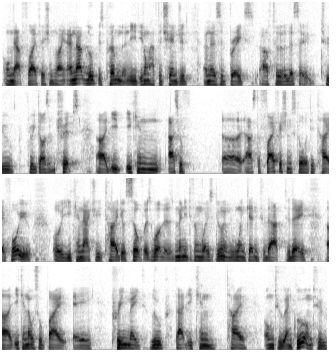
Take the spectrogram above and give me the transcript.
on that fly fishing line and that loop is permanent. You, you don't have to change it unless it breaks after let's say two, three dozen trips. Uh, you, you can ask your uh, ask the fly fishing store to tie it for you, or you can actually tie it yourself as well. There's many different ways of doing. We won't get into that today. Uh, you can also buy a pre-made loop that you can tie onto and glue onto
